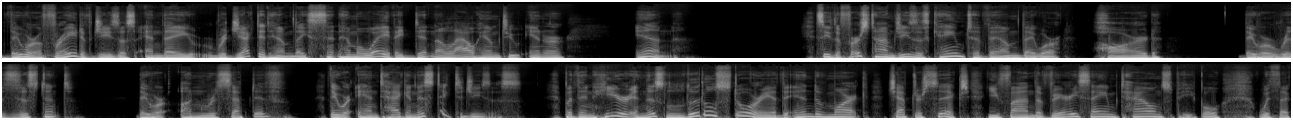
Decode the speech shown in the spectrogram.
they were afraid of Jesus and they rejected him. They sent him away. They didn't allow him to enter in. See, the first time Jesus came to them, they were hard, they were resistant, they were unreceptive, they were antagonistic to Jesus. But then, here in this little story at the end of Mark chapter 6, you find the very same townspeople with a,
